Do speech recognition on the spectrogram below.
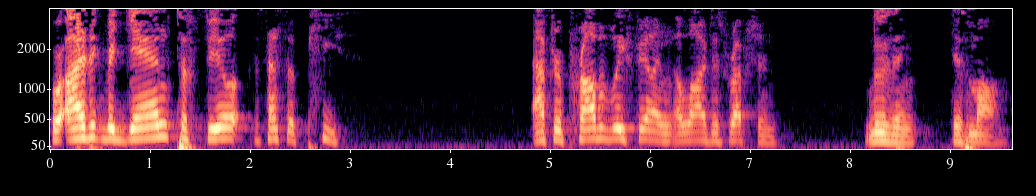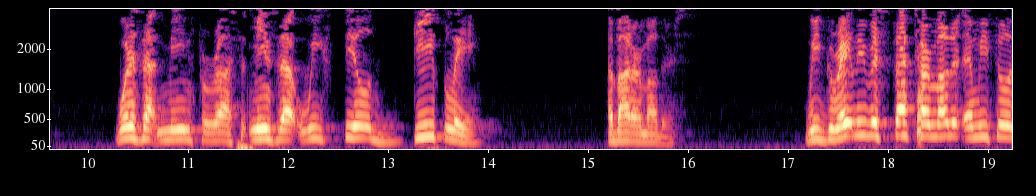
where Isaac began to feel a sense of peace after probably feeling a lot of disruption losing his mom. What does that mean for us? It means that we feel deeply about our mothers. We greatly respect our mothers and we feel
